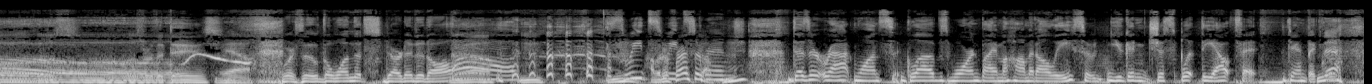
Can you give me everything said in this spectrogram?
Oh, those were the days. Yeah. Where's the the one that started it all? Sweet, How about a sweet fresco? syringe. Desert Rat wants gloves worn by Muhammad Ali, so you can just split the outfit. Dan Bickley.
